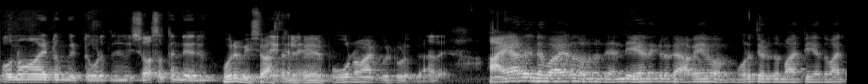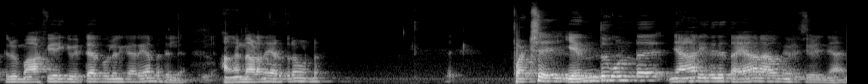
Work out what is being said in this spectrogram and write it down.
പൂർണമായിട്ടും വിട്ടുകൊടുത്ത് വിശ്വാസത്തിന്റെ ഒരു ഒരു വിശ്വാസത്തിന്റെ പേര് പൂർണമായിട്ട് വിട്ടുകൊടുക്കുക. അതെ. അയാൾ എന്റെ വയറ് തുറന്നിട്ട് എന്റെ ഏതെങ്കിലും ഒരു അവയവം മുറിച്ചെടുത്ത് മാറ്റി അത് മറ്റൊരു മാഫിയയ്ക്ക് വിറ്റാൽ പോലും എനിക്ക് അറിയാൻ പറ്റില്ല. അങ്ങനെ നടന്ന ചരിത്രമുണ്ട്. പക്ഷേ എന്തുകൊണ്ട് ഞാൻ ഇതിന് തയ്യാറാവുമെന്ന് ചോദിച്ചു കഴിഞ്ഞാൽ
